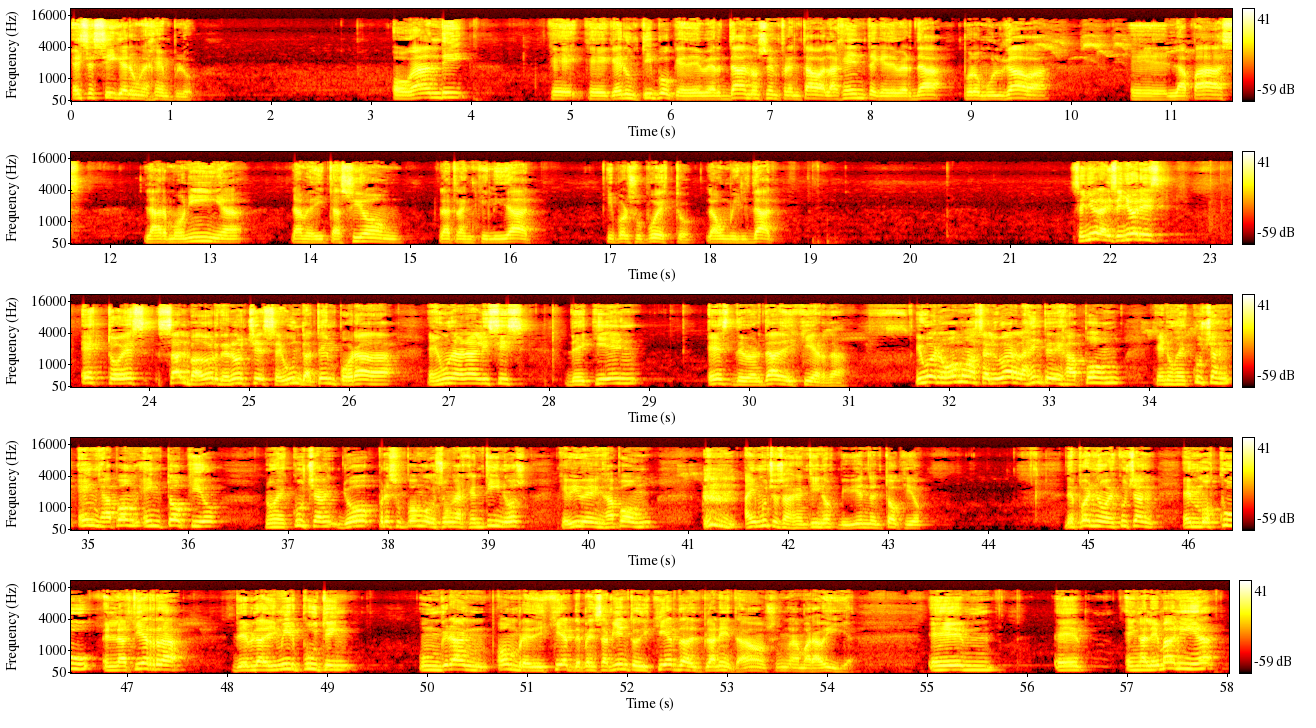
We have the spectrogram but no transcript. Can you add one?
Ese sí que era un ejemplo. O Gandhi, que, era un tipo que de verdad no se enfrentaba a la gente, que de verdad promulgaba eh, la paz, la armonía, la meditación, la tranquilidad y por supuesto la humildad. Señoras y señores, esto es Salvador de Noche, segunda temporada, en un análisis de quién es de verdad de izquierda. Y bueno, vamos a saludar a la gente de Japón que nos escuchan en Japón, en Tokio. Nos escuchan, yo presupongo que son argentinos que viven en Japón. Hay muchos argentinos viviendo en Tokio. Después nos escuchan en Moscú, en la tierra de Vladimir Putin, un gran hombre de izquierda, de pensamiento de izquierda del planeta, es una maravilla. Em, eh, en Alemania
